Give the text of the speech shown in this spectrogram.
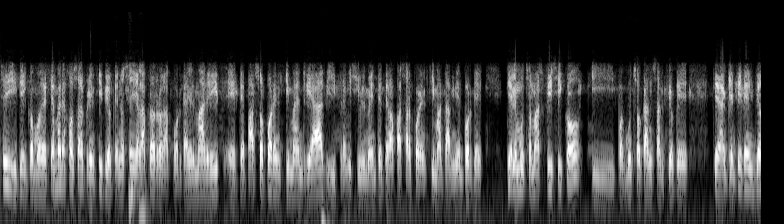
Sí, y como decía María José al principio, que no sería la prórroga, porque ahí el Madrid eh, te pasó por encima en Riyadh y previsiblemente te va a pasar por encima también porque tiene mucho más físico y por mucho cansancio que, que quien tiene yo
